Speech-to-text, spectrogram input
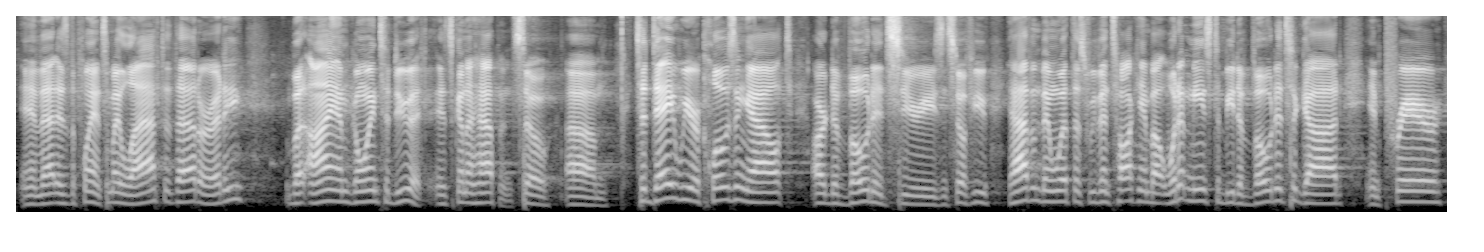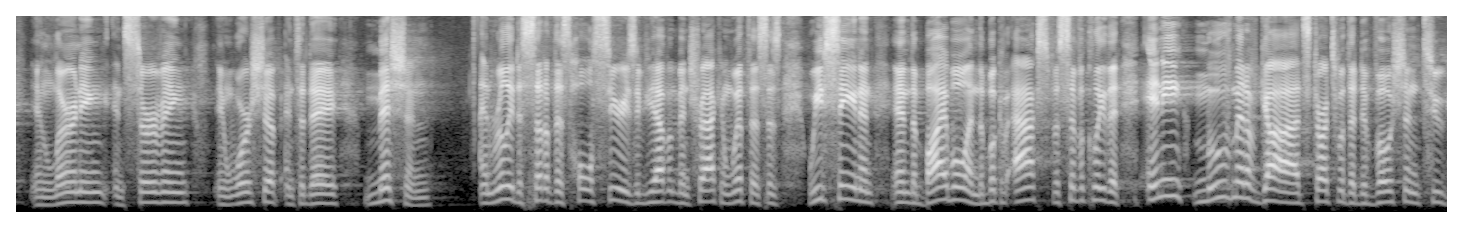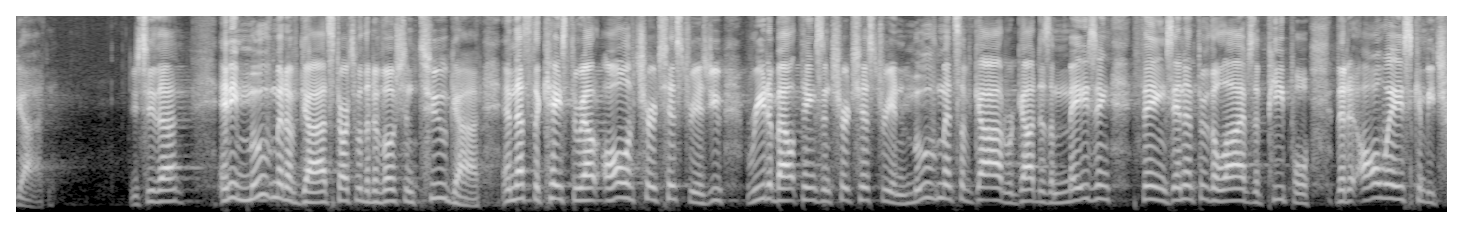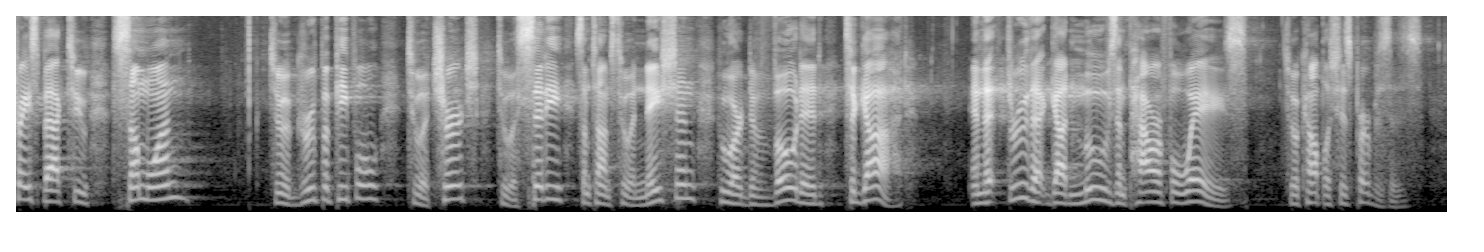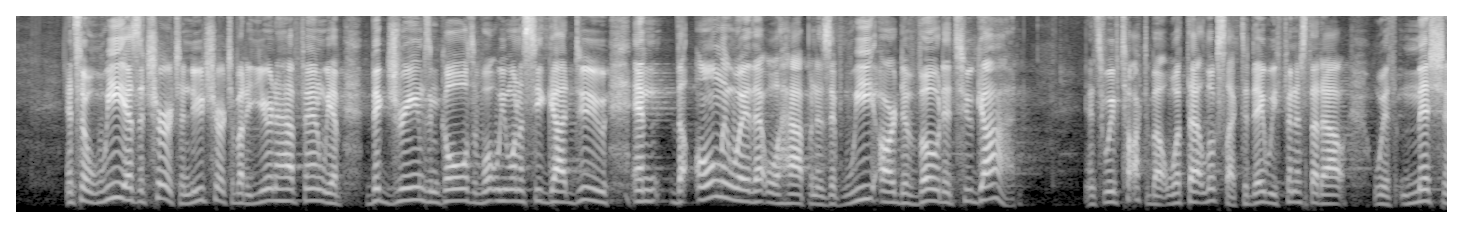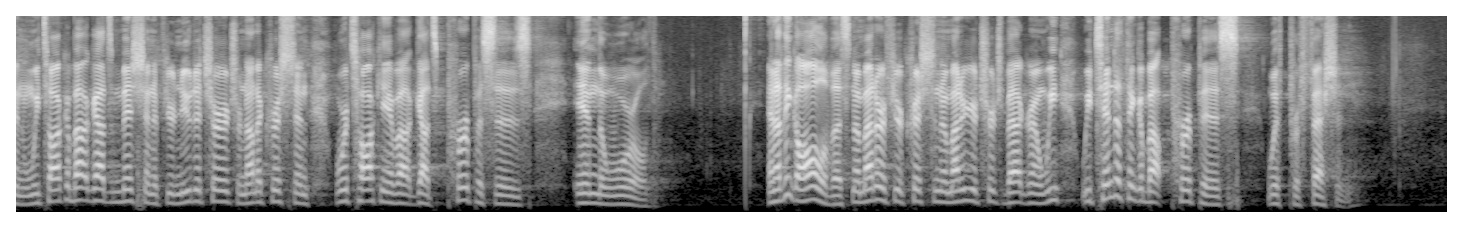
and that is the plan. Somebody laughed at that already, but I am going to do it. It's going to happen. So, um, Today, we are closing out our devoted series. And so, if you haven't been with us, we've been talking about what it means to be devoted to God in prayer, in learning, in serving, in worship, and today, mission. and really to set up this whole series, if you haven't been tracking with us, is we've seen in, in the Bible and the book of Acts specifically that any movement of God starts with a devotion to God. Do you see that? Any movement of God starts with a devotion to God. And that's the case throughout all of church history. As you read about things in church history and movements of God where God does amazing things in and through the lives of people, that it always can be traced back to someone, to a group of people, to a church, to a city, sometimes to a nation who are devoted to God. And that through that, God moves in powerful ways to accomplish his purposes. And so, we as a church, a new church, about a year and a half in, we have big dreams and goals of what we want to see God do. And the only way that will happen is if we are devoted to God. And so, we've talked about what that looks like. Today, we finished that out with mission. When we talk about God's mission, if you're new to church or not a Christian, we're talking about God's purposes in the world. And I think all of us, no matter if you're Christian, no matter your church background, we, we tend to think about purpose with profession.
